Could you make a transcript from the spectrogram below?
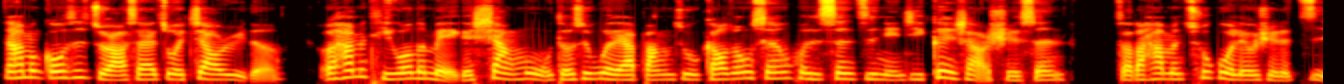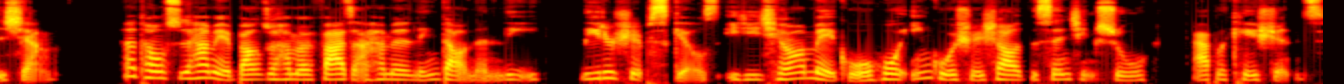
那他们公司主要是在做教育的，而他们提供的每个项目都是为了要帮助高中生或者甚至年纪更小的学生找到他们出国留学的志向。那同时，他们也帮助他们发展他们的领导能力 （leadership skills） 以及前往美国或英国学校的申请书 （applications）。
